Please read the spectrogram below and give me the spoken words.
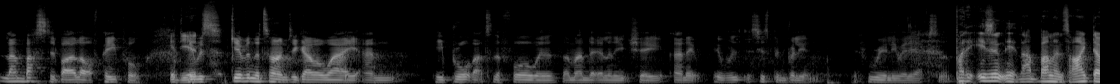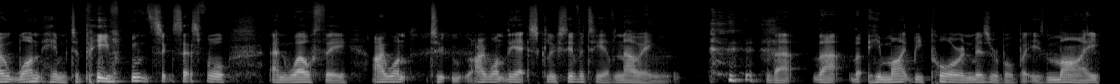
lambasted by a lot of people. Idiots. He was given the time to go away and he brought that to the fore with Armando Iannucci and it, it was it's just been brilliant. It's really really excellent. But isn't it that balance? I don't want him to be successful and wealthy. I want to. I want the exclusivity of knowing that, that that he might be poor and miserable, but he's my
